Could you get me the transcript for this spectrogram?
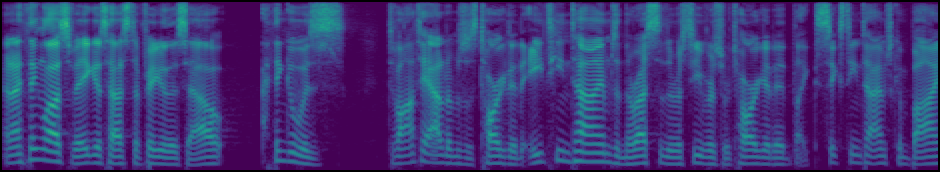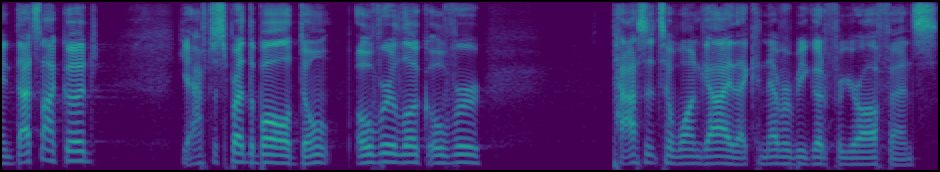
and I think Las Vegas has to figure this out. I think it was Davante Adams was targeted 18 times, and the rest of the receivers were targeted like 16 times combined. That's not good. You have to spread the ball. Don't overlook, over pass it to one guy. That can never be good for your offense.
